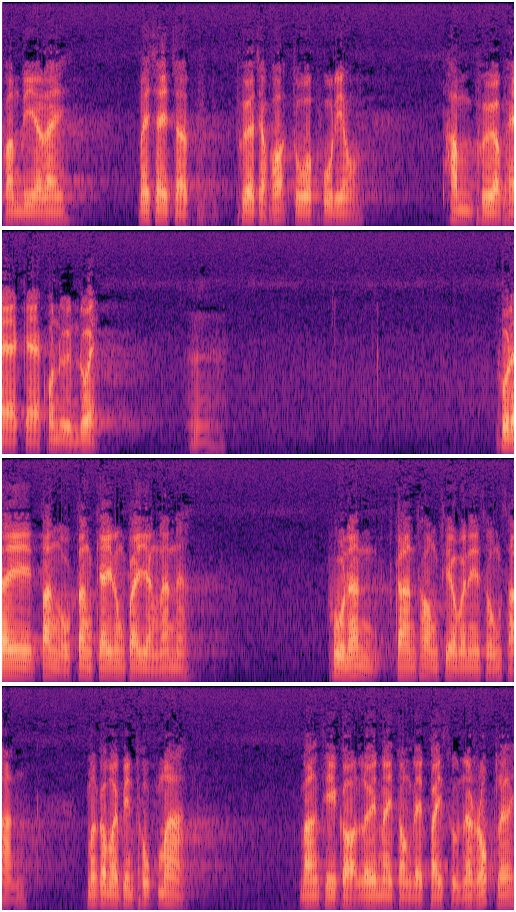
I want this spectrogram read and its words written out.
ความดีอะไร ไม่ใช่จะเพื่อเฉพาะตัวผู้เดียวทำเพื่อแผ่แก่คนอื่นด้วย ผู้ใดตั้งอกตั้งใจลงไปอย่างนั้นนะผู้นั้นการท่องเที่ยวไปในสงสาร มันก็ไม่เป็นทุกข์มาก บางทีก็เลยไม่ต้องได้ไปสู่นรกเลย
